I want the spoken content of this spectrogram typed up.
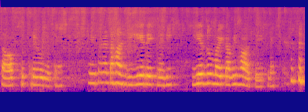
साफ़ सुथरे हो जाते हैं ये तो हाँ जी ये देख ले जी ये जूमर का भी हाथ देख ले।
